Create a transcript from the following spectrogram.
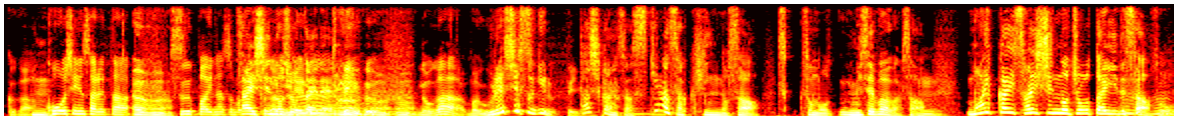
クがうん。更新されたうんうん。スーパー稲妻キ最ックが新の状態で。見れるっていうんうんうのが、まあ嬉しすぎるっていう。確かにさ好きな作品のさその見せ場がさ、うん。毎回最新の状態でさ、そう。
